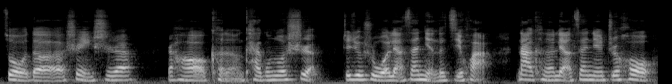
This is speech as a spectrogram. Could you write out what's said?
做我的摄影师。然后可能开工作室，这就是我两三年的计划。那可能两三年之后，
